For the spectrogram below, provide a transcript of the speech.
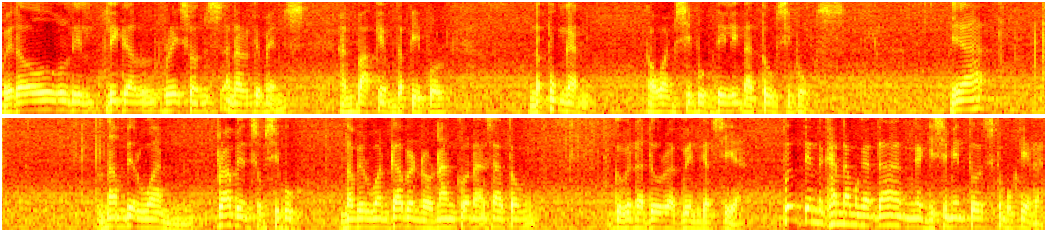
with all the legal reasons and arguments and backing the people napungan nga one Cebu, dili na two Cebus. Yeah, number one province of Cebu, number one governor nangko na sa atong Gobernadora Gwen Garcia. Puntin naghanda mga daan nga gisiminto sa kabukiran.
